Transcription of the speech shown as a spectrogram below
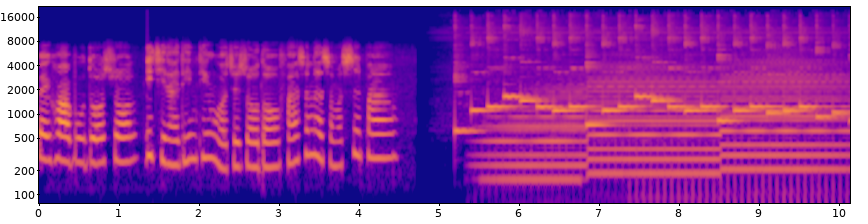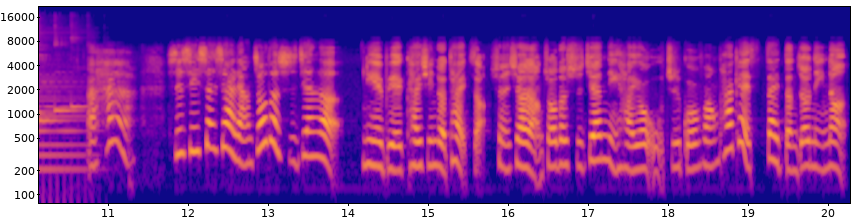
废话不多说，一起来听听我这周都发生了什么事吧。啊哈，实习剩下两周的时间了。你也别开心的太早，剩下两周的时间，你还有五支国防 Pockets 在等着你呢。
